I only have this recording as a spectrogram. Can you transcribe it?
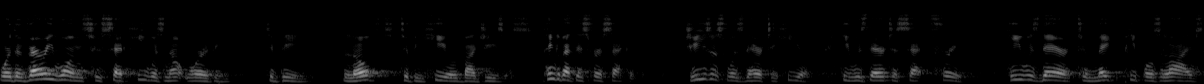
were the very ones who said he was not worthy to be loved, to be healed by Jesus. Think about this for a second. Jesus was there to heal, he was there to set free. He was there to make people's lives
